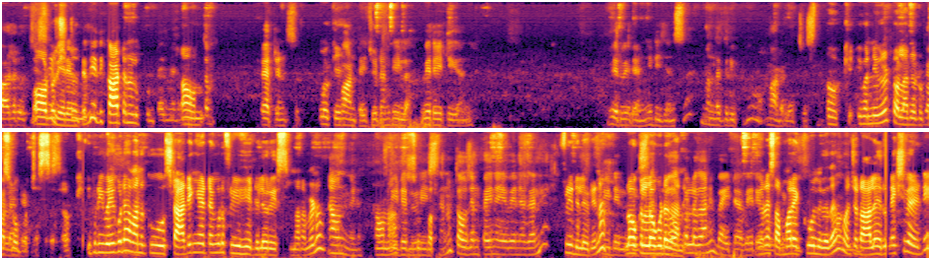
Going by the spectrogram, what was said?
బార్డర్ వచ్చి వేరే. ఉంటది. ఇది కాటన్ లుక్ ఉంటాయి మేడం. మొత్తం ప్యాటర్న్స్ ఓకే. బాగుంటాయి చూడండి ఇలా వెరైటీ కానీ వేరు వేరే అన్ని డిజైన్స్ మన దగ్గర ఇప్పుడు మోడల్ వచ్చేసింది ఓకే. ఇవన్నీ కూడా ట్వెల్వ్ హండ్రెడ్ రూపీస్ లోపు 1200 వచ్చేస్తాయి. ఓకే. ఇప్పుడు ఇవి కూడా మనకు స్టార్టింగ్ ఐటమ్ కూడా ఫ్రీ డెలివరీ ఇస్తున్నారా మేడం? అవును మేడం. అవునా? డెలివరీ ఇస్తాను. థౌసండ్ పైన ఏవైనా కానీ ఫ్రీ డెలివరీనా లోకల్లో కూడా కానీ బయట వేరే సమ్మర్ ఎక్కువ ఉంది కదా కొంచెం రాలేరు. Next variety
